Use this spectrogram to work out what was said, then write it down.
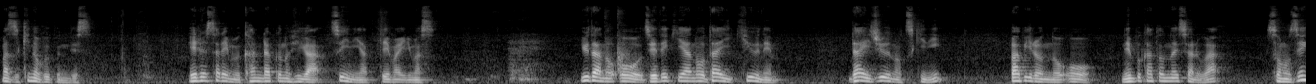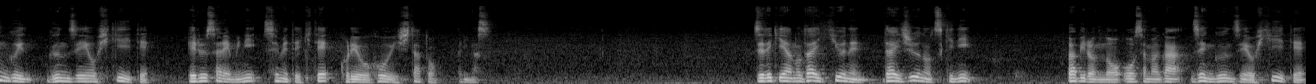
まず木の部分です。エルサレム陥落の日がついにやってまいります。ユダの王ゼデキヤの第9年第10の月にバビロンの王ネブカトネサルはその全軍勢を率いてエルサレムに攻めてきてこれを包囲したとあります。ゼデキヤの第9年第10の月にバビロンの王様が全軍勢を率いて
